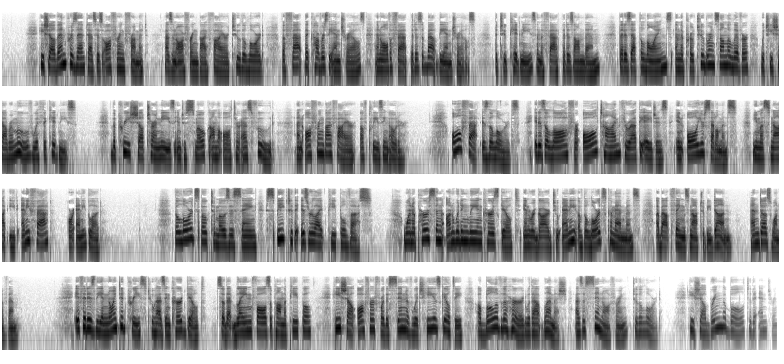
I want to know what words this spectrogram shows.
He shall then present as his offering from it as an offering by fire to the Lord, the fat that covers the entrails, and all the fat that is about the entrails, the two kidneys and the fat that is on them, that is at the loins, and the protuberance on the liver, which he shall remove with the kidneys. The priest shall turn these into smoke on the altar as food, an offering by fire of pleasing odor. All fat is the Lord's. It is a law for all time throughout the ages, in all your settlements. You must not eat any fat or any blood. The Lord spoke to Moses, saying, Speak to the Israelite people thus When a person unwittingly incurs guilt in regard to any of the Lord's commandments about things not to be done, and does one of them, if it is the anointed priest who has incurred guilt, so that blame falls upon the people, he shall offer for the sin of which he is guilty a bull of the herd without blemish, as a sin offering to the Lord. He shall bring the bull to the entrance.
